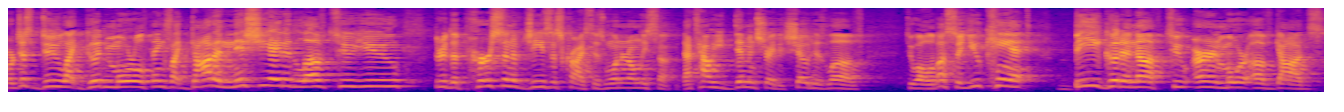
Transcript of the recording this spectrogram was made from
or just do like good moral things, like God initiated love to you through the person of Jesus Christ, his one and only Son. That's how he demonstrated, showed his love to all of us. So you can't be good enough to earn more of God's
